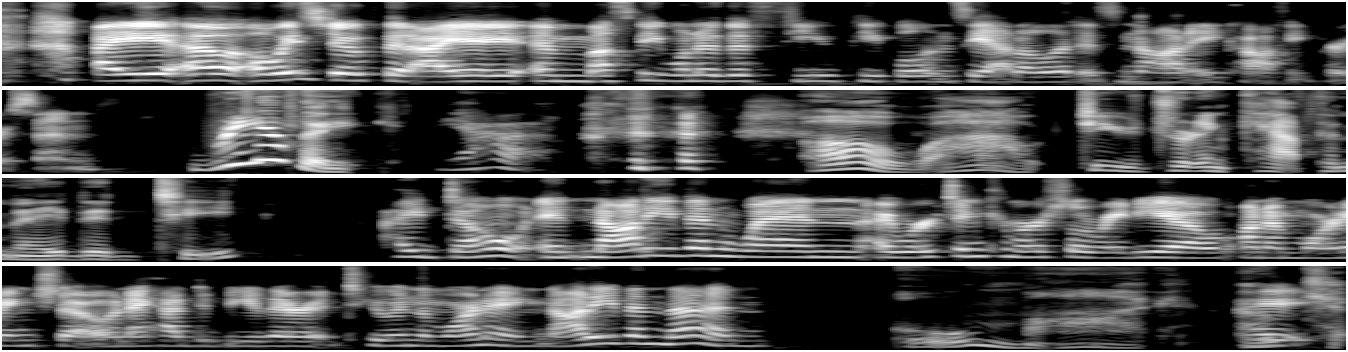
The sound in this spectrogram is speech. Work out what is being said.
I uh, always joke that I am must be one of the few people in Seattle that is not a coffee person. Really? Yeah. oh wow! Do you drink caffeinated tea? I don't, and not even when I worked in commercial radio on a morning show and I had to be there at two in the morning. Not even then. Oh my! Okay. I,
